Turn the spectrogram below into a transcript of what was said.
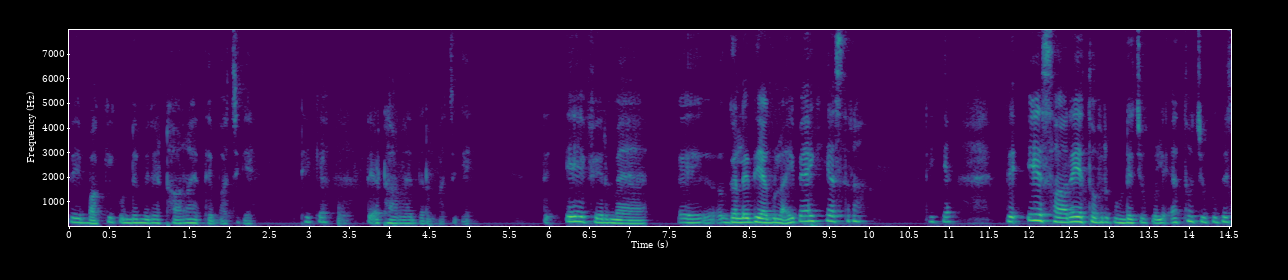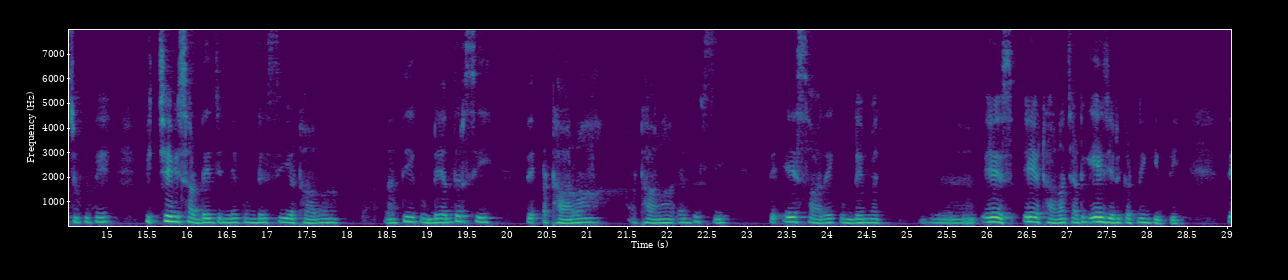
ਤੇ ਬਾਕੀ ਕੁੰਡੇ ਮੇਰੇ 18 ਇੱਥੇ ਬਚ ਗਏ, ਠੀਕ ਹੈ? ਤੇ 18 ਇੱਧਰ ਬਚ ਗਏ। ਤੇ ਇਹ ਫਿਰ ਮੈਂ, ਇਹ ਗਲੇ ਦੀ ਅਗੁਲਾਈ ਪੈ ਗਈ ਇਸ ਤਰ੍ਹਾਂ, ਠੀਕ ਹੈ? ਤੇ ਇਹ ਸਾਰੇ ਇੱਥੋਂ ਫਿਰ ਕੁੰਡੇ ਚੁੱਕ ਲਏ। ਇੱਥੋਂ ਚੁੱਕਦੇ ਚੁੱਕਦੇ ਪਿੱਛੇ ਵੀ ਸਾਡੇ ਜਿੰਨੇ ਕੁੰਡੇ ਸੀ 18 30 ਕੁੰਡੇ ਇੱਧਰ ਸੀ ਤੇ 18 18 ਇੱਧਰ ਸੀ ਤੇ ਇਹ ਸਾਰੇ ਕੁੰਡੇ ਮੈਂ ਇਹ ਇਹ 18 ਛੱਡ ਕੇ ਇਹ ਜਿਹੜੀ ਕਟਿੰਗ ਕੀਤੀ ਤੇ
